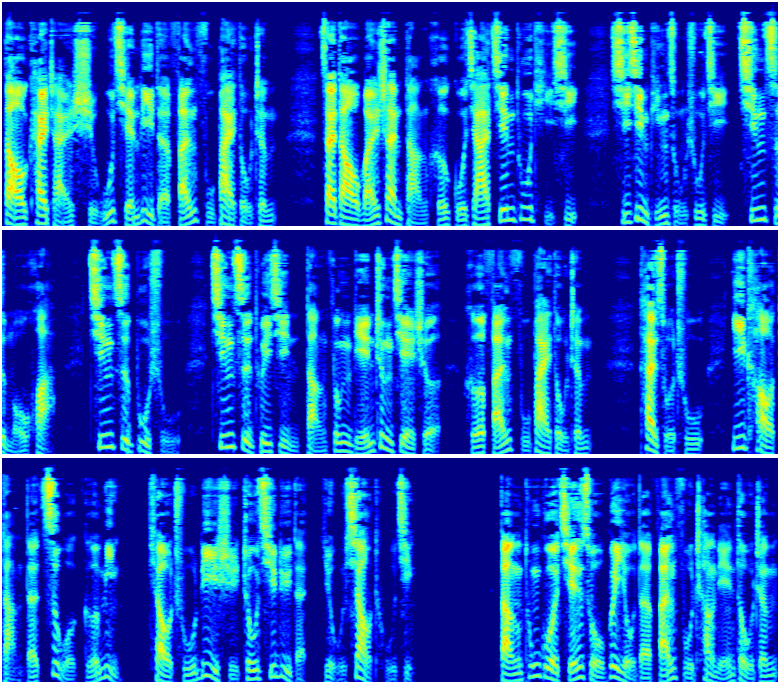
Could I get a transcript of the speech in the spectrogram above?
到开展史无前例的反腐败斗争。再到完善党和国家监督体系，习近平总书记亲自谋划、亲自部署、亲自推进党风廉政建设和反腐败斗争，探索出依靠党的自我革命跳出历史周期率的有效途径。党通过前所未有的反腐倡廉斗争，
